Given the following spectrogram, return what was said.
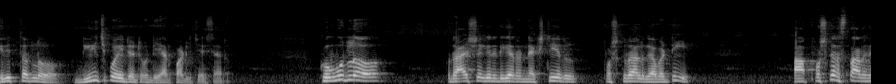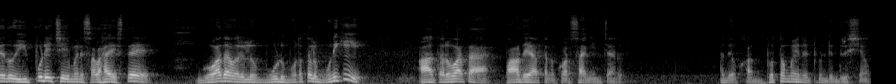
చరిత్రలో నిలిచిపోయేటటువంటి ఏర్పాట్లు చేశారు. కొవ్వూరులో రాజశేఖర రెడ్డి గారు నెక్స్ట్ ఇయర్ పుష్కరాలు కాబట్టి ఆ పుష్కర స్థానం ఏదో ఇప్పుడే చేయమని సలహా ఇస్తే గోదావరిలో మూడు మురకలు మునిగి ఆ తరువాత పాదయాత్రను కొనసాగించారు. అది ఒక అద్భుతమైనటువంటి దృశ్యం.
